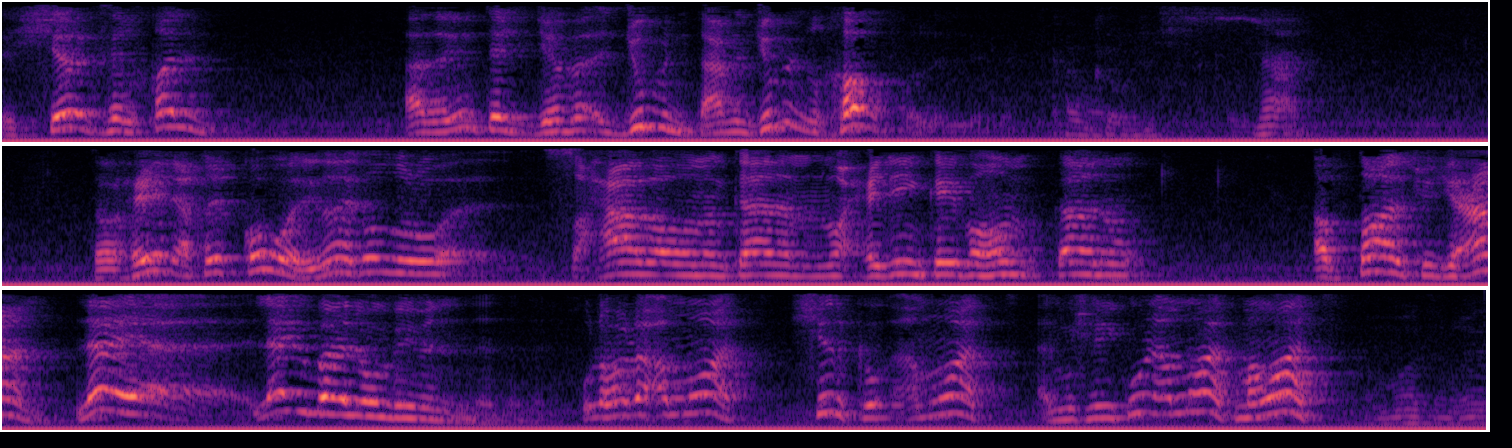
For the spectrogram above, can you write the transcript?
الشرك في القلب. هذا ينتج جبن تعمل جبن الخوف. نعم. توحيد يعطيك قوة. لذلك انظروا الصحابة ومن كان من الموحدين كيف هم؟ كانوا أبطال شجعان. لا لا يبالون بمن قل هؤلاء أموات. شرك أموات. المشركون أموات. موات. أموات غير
